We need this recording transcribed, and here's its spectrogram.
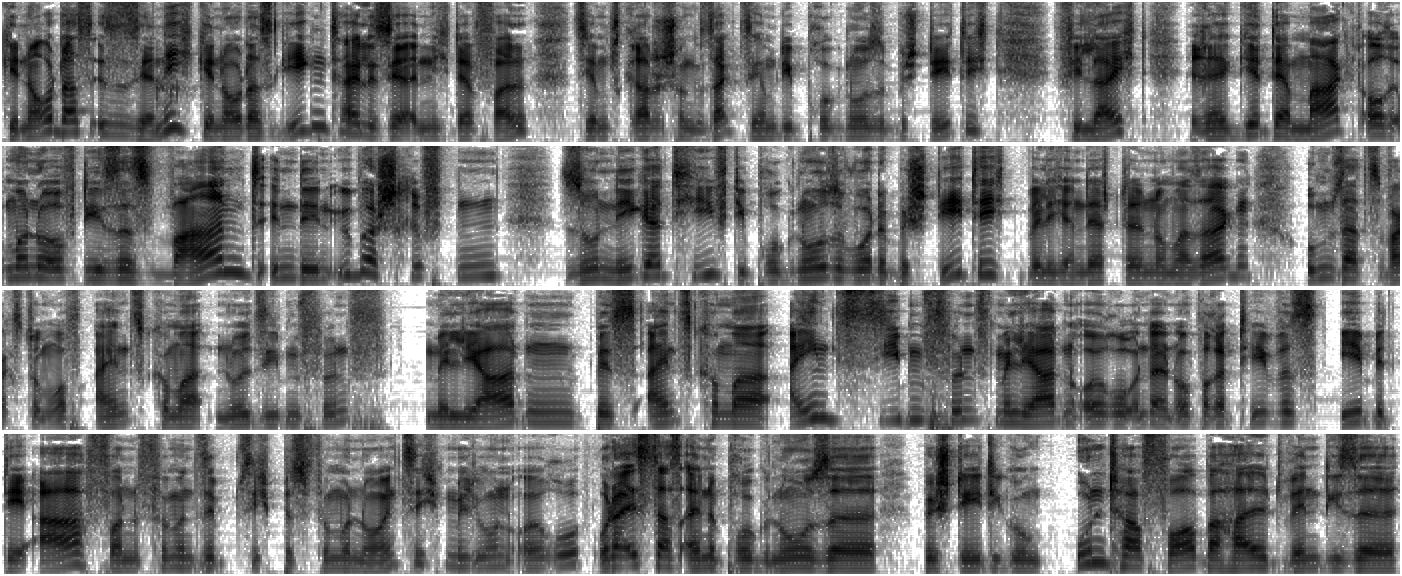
Genau das ist es ja nicht. Genau das Gegenteil ist ja nicht der Fall. Sie haben es gerade schon gesagt, Sie haben die Prognose bestätigt. Vielleicht reagiert der Markt auch immer nur auf dieses warnt in den Überschriften so negativ. Die Prognose wurde bestätigt, will ich an der Stelle nochmal sagen. Umsatzwachstum auf 1,075 Milliarden bis 1,175 Milliarden Euro und ein operatives EBITDA von 75 bis 95 Millionen Euro? Oder ist das eine Prognosebestätigung unter Vorbehalt, wenn diese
